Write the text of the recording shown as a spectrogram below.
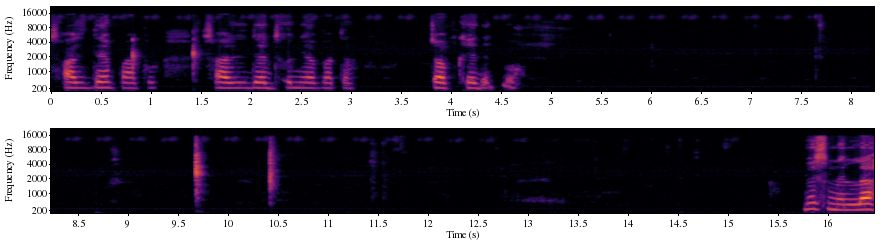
সস দিয়ে পাপড় সস দিয়ে ধনিয়া পাতা, চপ খেয়ে দেখব। বিসমিল্লাহ।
